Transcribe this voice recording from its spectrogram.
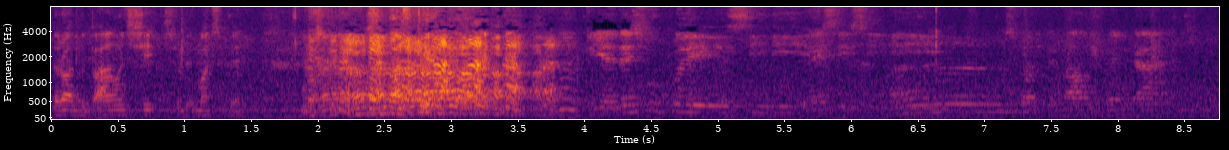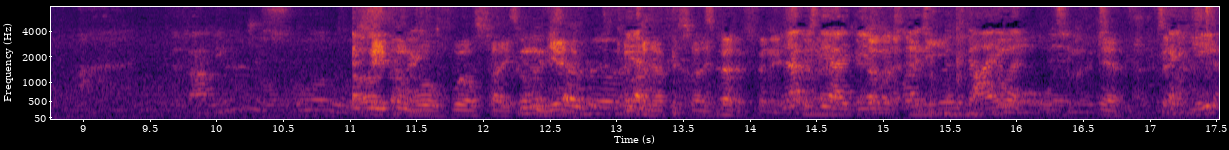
they're on the balance sheet, so they must be. yeah, this will play CD, SACD, it's got the Valley Wingat, the Valley Control Board. People will, will take on, yeah. Yeah. I'd have to say. That was the idea, was let's pilot the Yeah. technique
